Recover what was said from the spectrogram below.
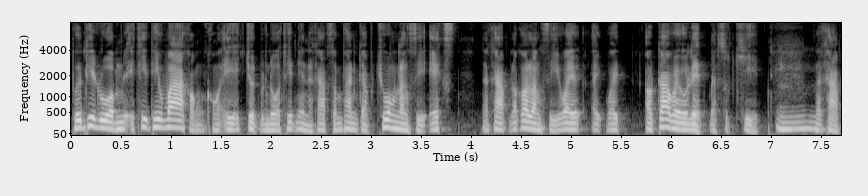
พื้นที่รวมที่ที่ว่าของของไอจุดบนดวงอาทิตย์เนี่ยนะครับสัมพันธ์กับช่วงรังสี X นะครับแล้วก็รังสีไวไวอัลตราไวโอเลตแบบสุดขีดอืมนะครับ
